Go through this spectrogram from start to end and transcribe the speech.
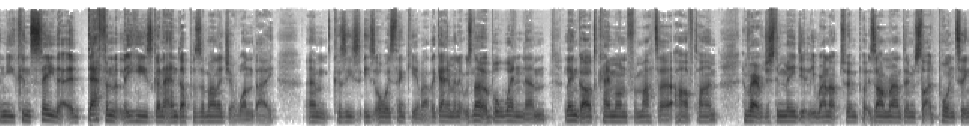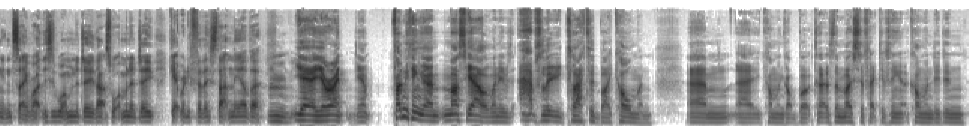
And you can see that definitely he's going to end up as a manager one day because um, he's he's always thinking about the game. And it was notable when um, Lingard came on for Mata at half time. Herrera just immediately ran up to him, put his arm around him, started pointing and saying, Right, this is what I'm going to do. That's what I'm going to do. Get ready for this, that, and the other. Mm, yeah, you're right. Yeah. Funny thing, um, Martial, when he was absolutely clattered by Coleman, um, uh, Coleman got booked. That was the most effective thing that Coleman did in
